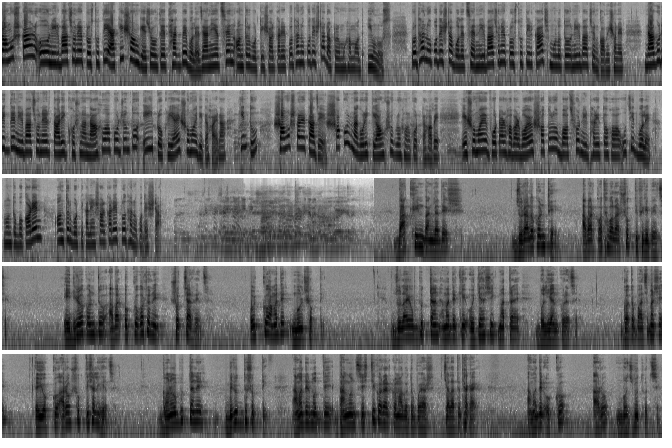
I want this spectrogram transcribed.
সংস্কার ও নির্বাচনের প্রস্তুতি একই সঙ্গে চলতে থাকবে বলে জানিয়েছেন অন্তর্বর্তী সরকারের প্রধান উপদেষ্টা ডক্টর মোহাম্মদ ইউনুস। প্রধান উপদেষ্টা বলেছেন, নির্বাচনের প্রস্তুতির কাজ মূলত নির্বাচন কমিশনের। নাগরিকদের নির্বাচনের তারিখ ঘোষণা না হওয়া পর্যন্ত এই প্রক্রিয়ায় সময় দিতে হয় না। কিন্তু সংস্কারের কাজে সকল নাগরিককে অংশগ্রহণ করতে হবে। এ সময়ে ভোটার হবার বয়স সতেরো বছর নির্ধারিত হওয়া উচিত বলে মন্তব্য করেন অন্তর্বর্তীকালীন সরকারের প্রধান উপদেষ্টা। বাকহীন বাংলাদেশ জোরালো কণ্ঠে আবার কথা বলার শক্তি ফিরে পেয়েছে। এই দৃঢ়কণ্ঠ আবার ঐক্য গঠনে সোচ্চার হয়েছে। ঐক্য আমাদের মূল শক্তি। জুলাই অভ্যুত্থান আমাদেরকে ঐতিহাসিক মাত্রায় বলিয়ান করেছে। গত পাঁচ মাসে এই ঐক্য আরও শক্তিশালী হয়েছে। গণ অভ্যুত্থানের বিরুদ্ধ শক্তি আমাদের মধ্যে ভাঙন সৃষ্টি করার ক্রমাগত প্রয়াস চালাতে থাকায় আমাদের ঐক্য আরও মজবুত হচ্ছে।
